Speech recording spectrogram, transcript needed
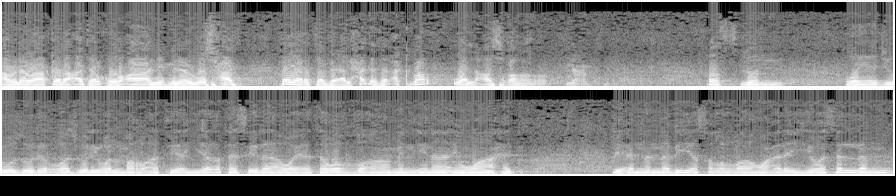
أو نوى قراءة القرآن من المصحف فيرتفع الحدث الأكبر والأصغر. نعم. فصل. ويجوز للرجل والمرأة أن يغتسلا ويتوضأ من إناء واحد لأن النبي صلى الله عليه وسلم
